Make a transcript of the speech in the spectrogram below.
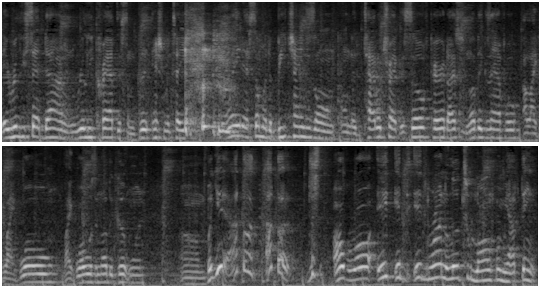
they really sat down and really crafted some good instrumentation. the way that some of the beat changes on on the title track itself, Paradise was another example. I like like Whoa, like Whoa was another good one. Um, but yeah, I thought I thought just overall it, it it run a little too long for me. I think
